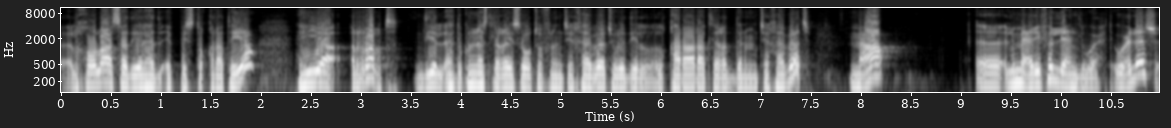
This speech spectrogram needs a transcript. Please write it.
الخلاصة ديال هذه الابيستقراطيه هي الربط ديال هذوك الناس اللي غيصوتوا في الانتخابات ولا ديال القرارات اللي غدير الانتخابات مع آه، المعرفة اللي عند الواحد. وعلاش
